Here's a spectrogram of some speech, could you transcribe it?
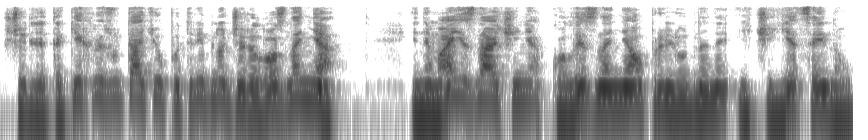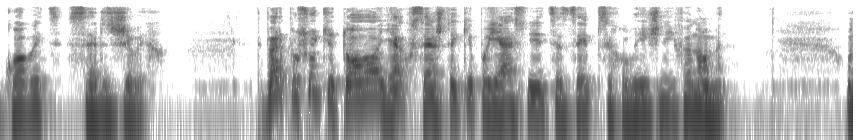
що для таких результатів потрібно джерело знання, і не має значення, коли знання оприлюднене і чи є цей науковець серед живих. Тепер по суті того, як все ж таки пояснюється цей психологічний феномен. У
